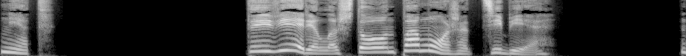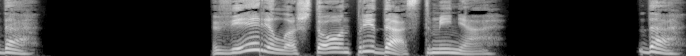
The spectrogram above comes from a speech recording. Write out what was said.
Нет. Ты верила, что он поможет тебе? Да. Верила, что он предаст меня? Да.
